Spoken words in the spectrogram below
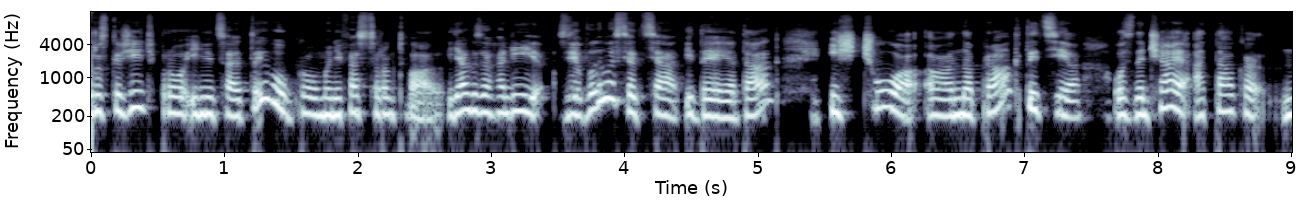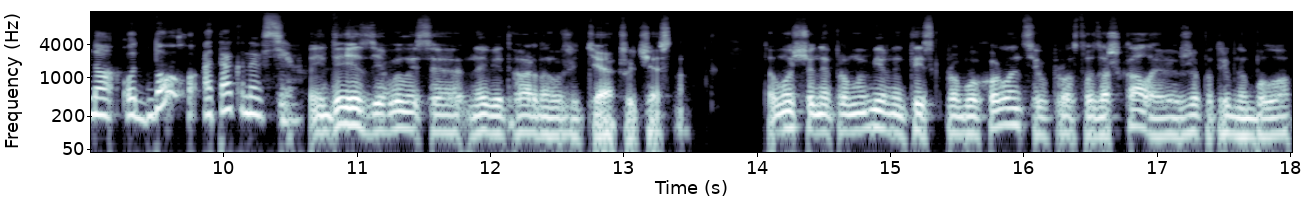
Розкажіть про ініціативу, про маніфест 42. Як взагалі з'явилася ця ідея, так? І що а, на практиці означає атака на одного, атака на всіх? Ідея з'явилася не від гарного життя, якщо чесно. Тому що неправомірний тиск правоохоронців просто зашкалив і вже потрібно було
